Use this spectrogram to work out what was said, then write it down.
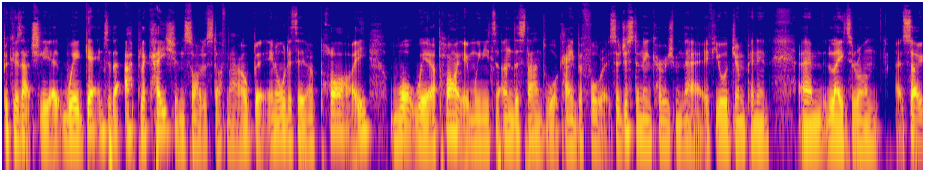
because actually uh, we're getting to the application side of stuff now. But in order to apply what we're applying, we need to understand what came before it. So just an encouragement there if you're jumping in um, later on. So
